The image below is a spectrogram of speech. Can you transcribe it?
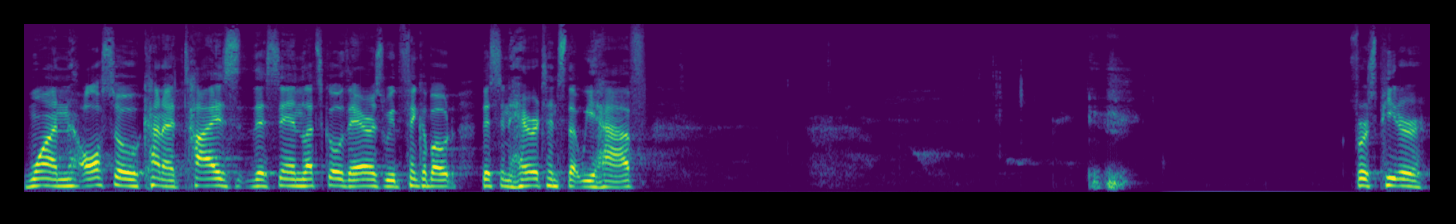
1 also kind of ties this in. Let's go there as we think about this inheritance that we have. First Peter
